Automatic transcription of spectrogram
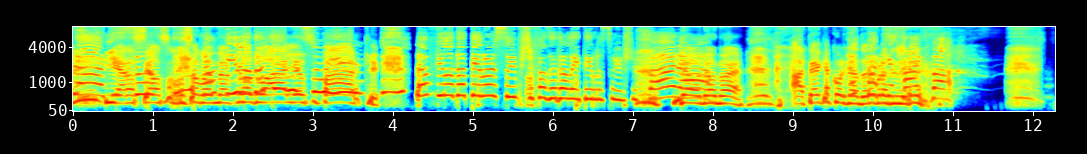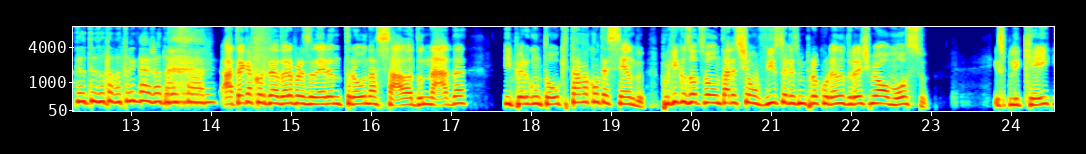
E que era! Celso Russo andando na fila do Allianz Parque. Na fila da Taylor Swift, fazendo a lei Taylor Swift. Para! Não, não, não é. Até que a coordenadora Que brasileira. raiva! Meu Deus, eu tava tão engajada na história. Até que a coordenadora brasileira entrou na sala do nada e perguntou o que estava acontecendo. Por que, que os outros voluntários tinham visto eles me procurando durante meu almoço? Expliquei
